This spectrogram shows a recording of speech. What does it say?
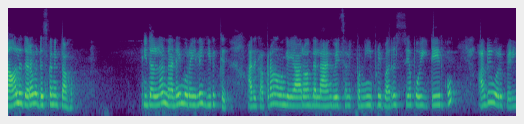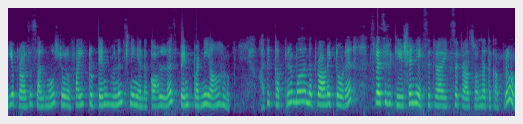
நாலு தடவை டிஸ்கனெக்ட் ஆகும். இதெல்லாம் நடைமுறையில் இருக்குது அதுக்கப்புறம் அவங்க யாரோ அந்த லாங்குவேஜ் செலக்ட் பண்ணி இப்படி வரிசையாக போய்கிட்டே இருக்கும். அது ஒரு பெரிய ப்ராசஸ் ஆல்மோஸ்ட் ஒரு ஃபைவ் டு டென் மினிட்ஸ் நீங்கள் அந்த காலில் ஸ்பெண்ட் பண்ணி ஆகணும். அதுக்கப்புறமா அந்த ப்ராடக்டோட ஸ்பெசிஃபிகேஷன் எக்ஸட்ரா எக்ஸட்ரா சொன்னதுக்கப்புறம்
